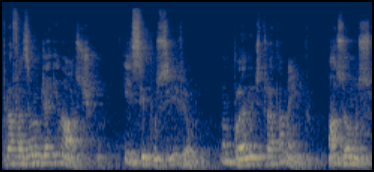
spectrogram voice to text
para fazer um diagnóstico e, se possível, um plano de tratamento. Nós vamos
